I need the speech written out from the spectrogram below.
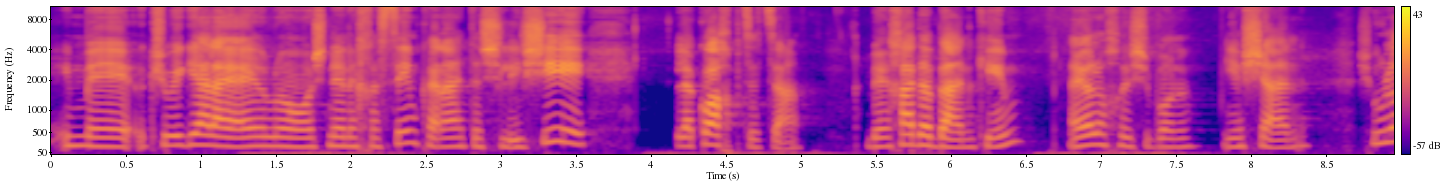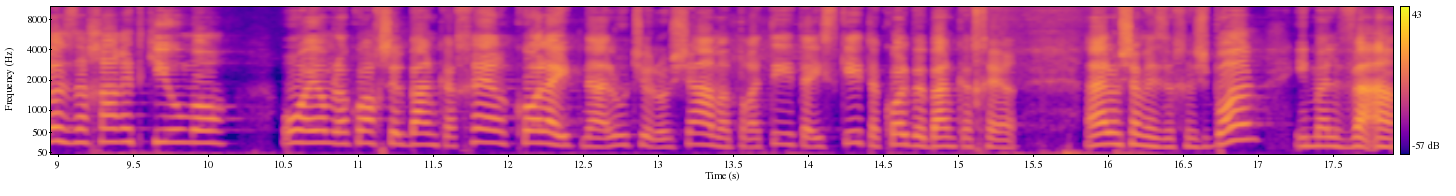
עם, אה, כשהוא הגיע אליי, היה לו שני נכסים, קנה את השלישי, לקוח פצצה. באחד הבנקים, היה לו חשבון ישן, שהוא לא זכר את קיומו. הוא היום לקוח של בנק אחר, כל ההתנהלות שלו שם, הפרטית, העסקית, הכל בבנק אחר. היה לו שם איזה חשבון עם הלוואה.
